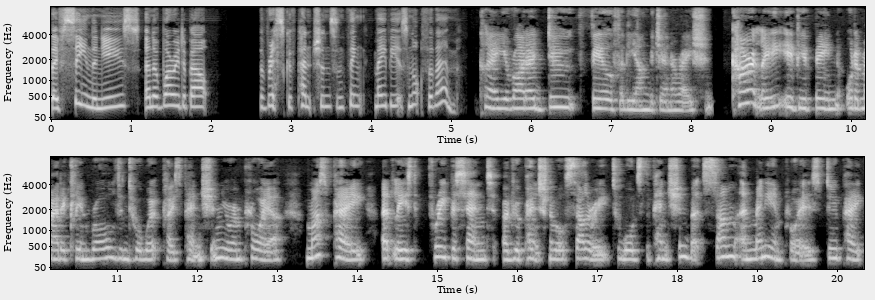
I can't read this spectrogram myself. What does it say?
they've seen the news and are worried about the risk of pensions and think maybe it's not for them. Claire, you're right. I do feel for the younger generation. Currently, if you've been automatically enrolled into a workplace pension, your employer must pay at least 3% of your pensionable salary towards the pension, but some and many employers do pay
